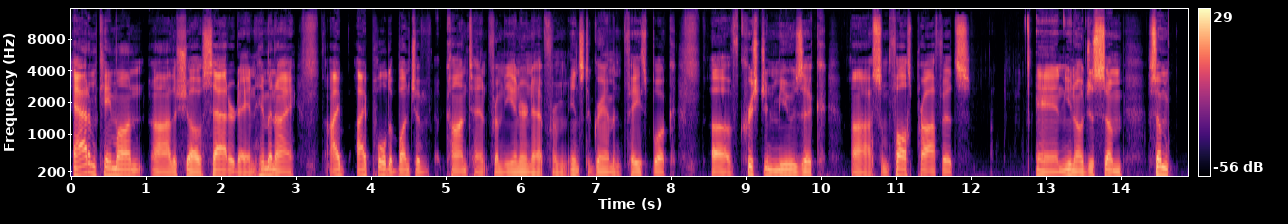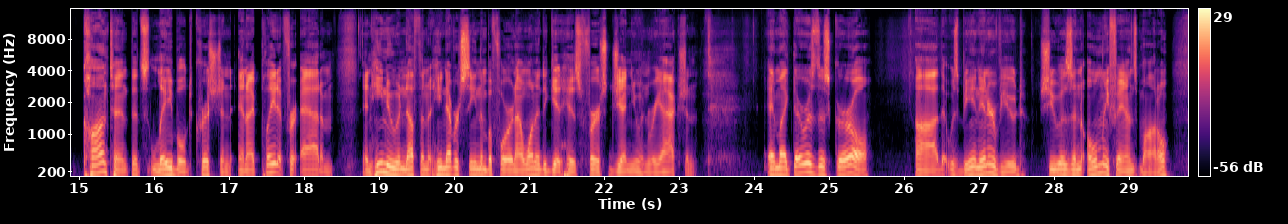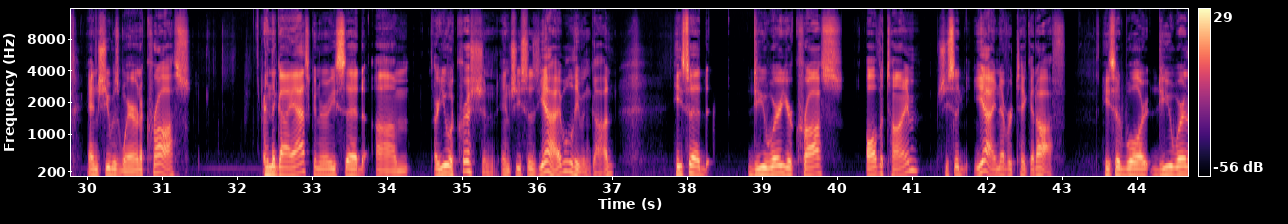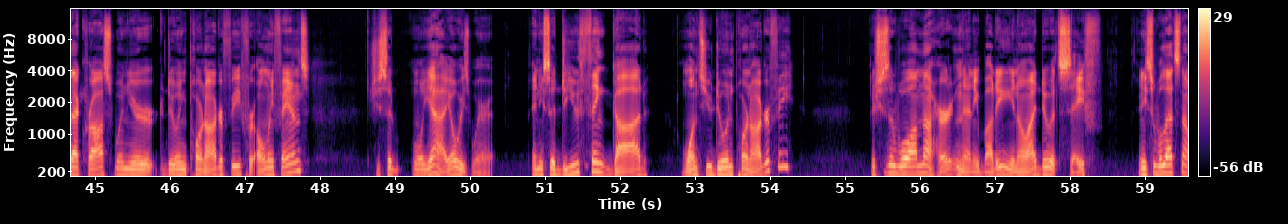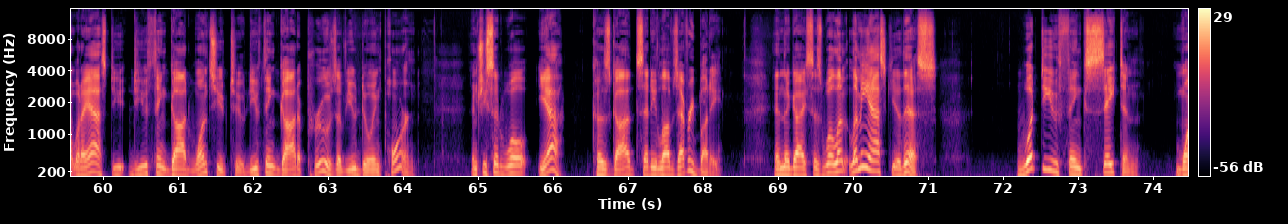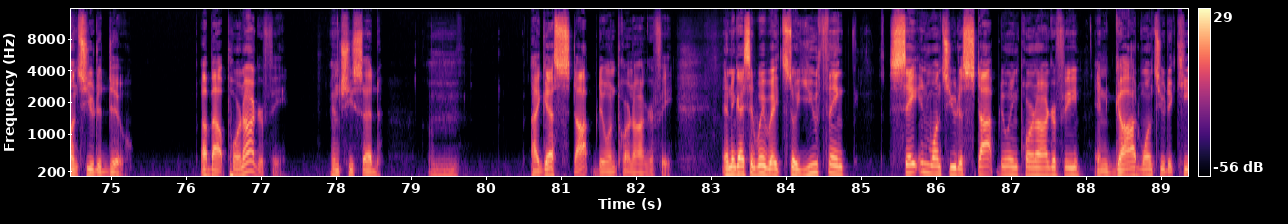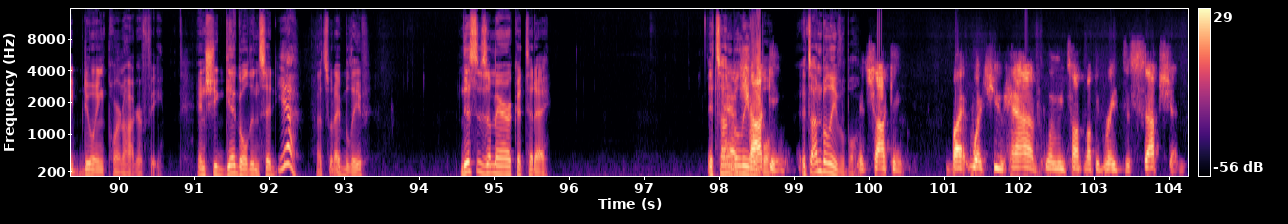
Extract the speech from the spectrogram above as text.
Adam came on uh, the show Saturday, and him and I, I, I pulled a bunch of content from the internet, from Instagram and Facebook, of Christian music, uh, some false prophets, and you know just some some content that's labeled Christian. And I played it for Adam, and he knew nothing. He never seen them before, and I wanted to get his first genuine reaction. And like there was this girl uh, that was being interviewed. She was an OnlyFans model, and she was wearing a cross. And the guy asking her, he said, um, "Are you a Christian?" And she says, "Yeah, I believe in God." He said, "Do you wear your cross all the time?" She said, "Yeah, I never take it off." He said, "Well, are, do you wear that cross when you're doing pornography for OnlyFans?" She said, "Well, yeah, I always wear it." And he said, "Do you think God wants you doing pornography?" And she said, Well, I'm not hurting anybody. You know, I do it safe. And he said, Well, that's not what I asked. Do you, do you think God wants you to? Do you think God approves of you doing porn? And she said, Well, yeah, because God said he loves everybody. And the guy says, Well, let, let me ask you this What do you think Satan wants you to do about pornography? And she said, mm, I guess stop doing pornography. And the guy said, Wait, wait, so you think Satan wants you to stop doing pornography and God wants you to keep doing pornography. And she giggled and said, Yeah, that's what I believe. This is America today. It's unbelievable. It's unbelievable. It's shocking. But what you have when we talk about the great deception,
